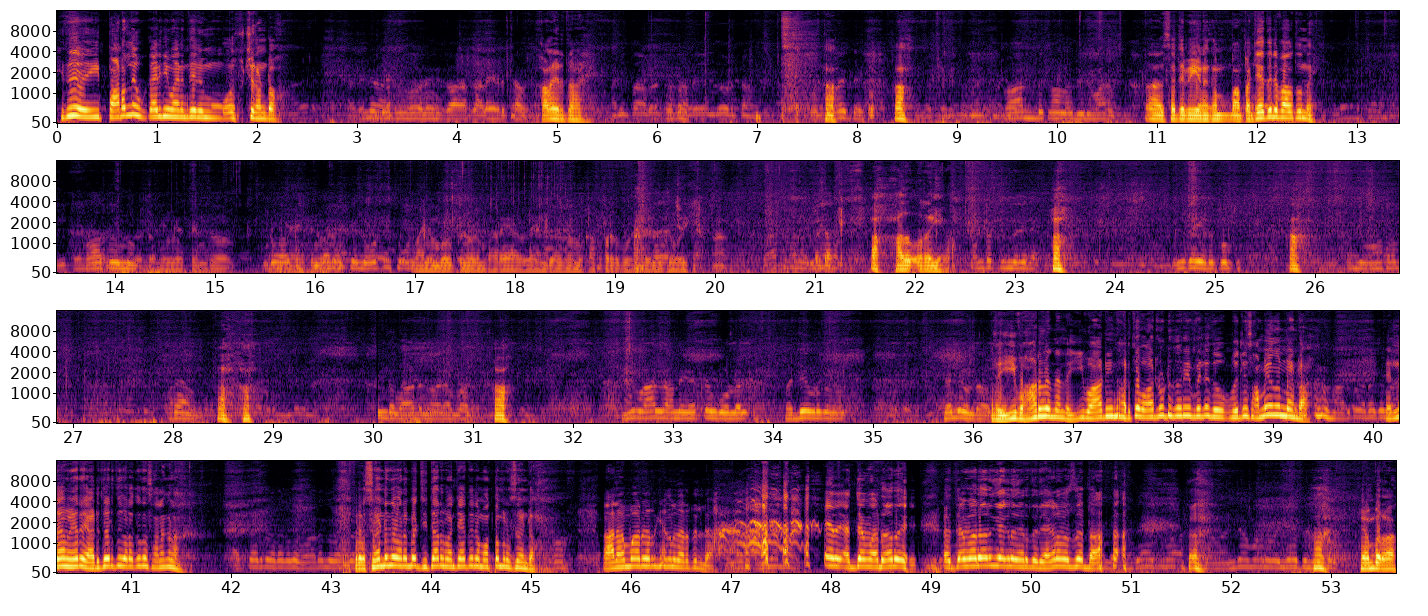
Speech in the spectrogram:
ഇത് ഈ പടൽ കരിഞ്ഞു പോകാൻ എന്തെങ്കിലും ഓപ്ഷൻ ഉണ്ടോ? കളയെടുത്താൽ ആ. കം- പഞ്ചായത്തിന്റെ ഭാഗത്തുനിന്നേ. ഭാഗത്തു നിന്നും വനം വകുപ്പിനോടും എന്തുവാ നമുക്ക് അപ്പുറത്ത് പോയി ചോദിക്കാം. ആ അത് റെഡിയാക്കാം. ആ. എടുക്കും. ആ. വാർഡ് നാലാം വാർഡ്. ആ. ഈ വാർഡിലാണ് ഏറ്റവും കൂടുതൽ വന്യമൃഗങ്ങൾ അല്ല ഈ വാർഡ് തന്നെയല്ല. ഈ വാർഡിൽ നിന്ന് അടുത്ത വാർഡിലോട്ട് കയറിയാൽ വലിയ വലിയ സമയമൊന്നും വേണ്ട. എല്ലാം വേറെ അടുത്തടുത്ത് കിടക്കുന്ന സ്ഥലങ്ങളാണ് പ്രസിഡന്റ് എന്ന് പറയുമ്പോൾ ചിറ്റാർ പഞ്ചായത്തിന്റെ മൊത്തം പ്രസിഡന്റാ നാലാം വാർഡുകാർക്ക് ഞങ്ങൾ തരത്തില്ല. അഞ്ചാം വാർഡുകാർ അഞ്ചാം വാർഡുകാർക്ക് ഞങ്ങൾ തരത്തില്ല. ഞങ്ങൾ പ്രസിഡന്റാ മെമ്പറാ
